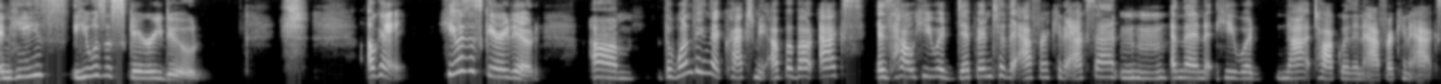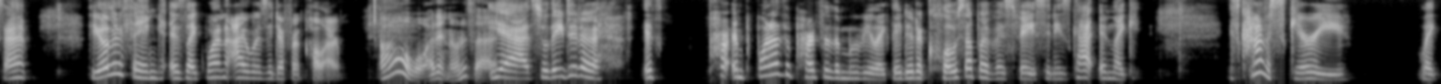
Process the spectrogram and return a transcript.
And he's he was a scary dude. Okay, he was a scary dude. Um, the one thing that cracks me up about X is how he would dip into the African accent Mm-hmm. and then he would not talk with an African accent. The other thing is like when I was a different color. Oh, I didn't notice that. Yeah, so they did a it's part in one of the parts of the movie like they did a close up of his face and he's got and like it's kind of a scary like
